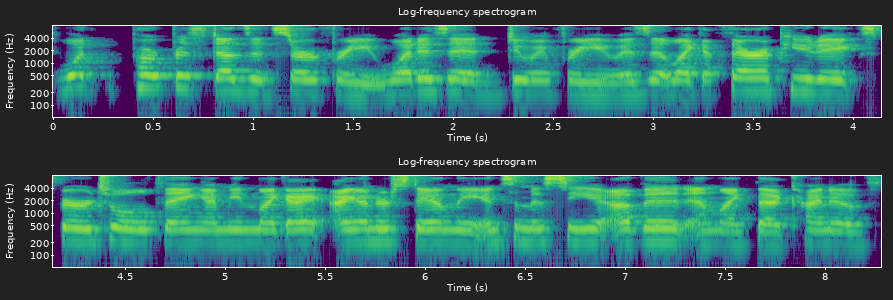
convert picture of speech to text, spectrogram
what purpose does it serve for you? What is it doing for you? Is it like a therapeutic, spiritual thing? I mean, like I, I understand the intimacy of it and like that kind of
